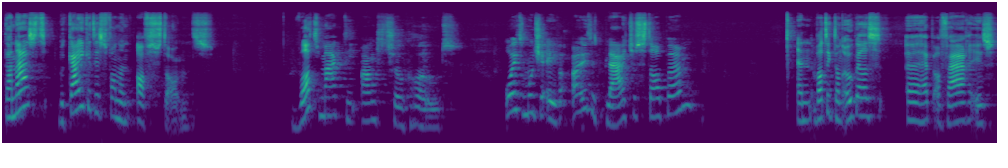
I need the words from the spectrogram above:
Daarnaast bekijk het eens van een afstand. Wat maakt die angst zo groot? Ooit moet je even uit het plaatje stappen. En wat ik dan ook wel eens uh, heb ervaren is:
